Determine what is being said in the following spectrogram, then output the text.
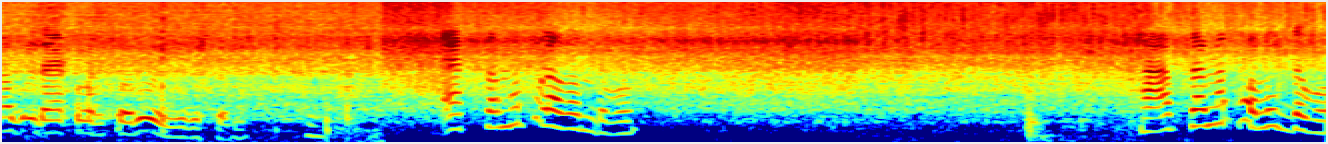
নগুলটা একবার সরু হয়ে গেছে। এক চামচ লবণ দেবো। হাফ চামচ হলুদ দেবো।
